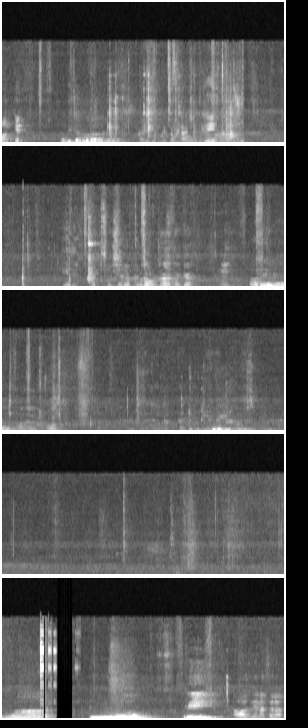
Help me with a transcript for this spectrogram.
पंकित अभी चप्पल उतार नहीं है। ये देख कट से पूरा उठाया था क्या? नहीं आधा उठाया था पूरे वन टू थ्री आवाज़ देना सर आप।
